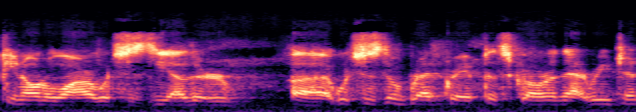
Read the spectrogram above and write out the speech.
Pinot Noir, which is the other, uh, which is the red grape that's grown in that region.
